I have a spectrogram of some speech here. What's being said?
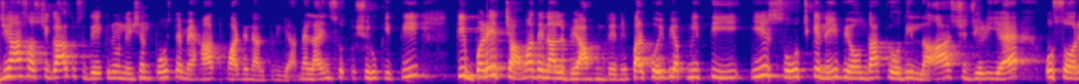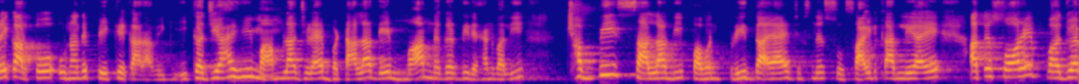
ਜੀ ਹਾਂ, ਸਤਿ ਸ਼੍ਰੀ ਅਕਾਲ। ਤੁਸੀਂ ਦੇਖ ਰਹੇ ਹੋ ਨੇਸ਼ਨ ਪੋਸਟ ਤੇ ਮੈਂ ਹਾਂ ਤੁਹਾਡੇ ਨਾਲ ਪ੍ਰਿਆ। ਮੈਂ ਲਾਈਨ ਸ਼ੁਰੂ ਕੀਤੀ ਕਿ ਬੜੇ ਚਾਵਾਂ ਦੇ ਨਾਲ ਵਿਆਹ ਹੁੰਦੇ ਨੇ, ਪਰ ਕੋਈ ਵੀ ਆਪਣੀ ਧੀ ਇਹ ਸੋਚ ਕੇ ਨਹੀਂ ਵਿਆਹੁੰਦਾ ਕਿ ਉਹਦੀ ਲਾਸ਼ ਜਿਹੜੀ ਹੈ, ਉਹ ਸਹੁਰੇ ਘਰ ਤੋਂ ਉਹਨਾਂ ਦੇ ਪੇਕੇ ਘਰ ਆਵੇਗੀ। ਇੱਕ ਅਜਿਹਾ ਹੀ ਮਾਮਲਾ ਜਿਹੜਾ ਹੈ ਬਟਾਲਾ ਦੇ ਮਾਨ ਨਗਰ ਦੀ ਰਹਿਣ ਵਾਲੀ 26 ਸਾਲਾਂ ਦੀ ਪਵਨਪ੍ਰੀਤ ਦਾ ਆਇਆ ਹੈ ਜਿਸ ਨੇ ਸੁਸਾਈਡ ਕਰ ਲਿਆ ਹੈ ਅਤੇ ਸਹੁਰੇ ਜੋ ਹੈ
